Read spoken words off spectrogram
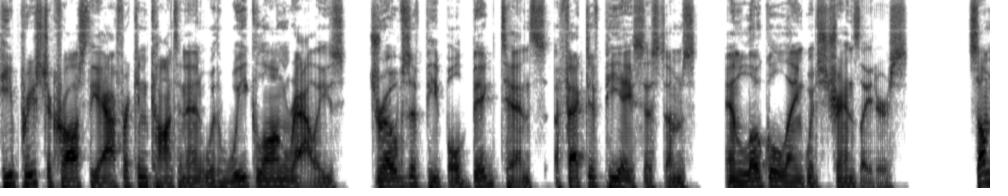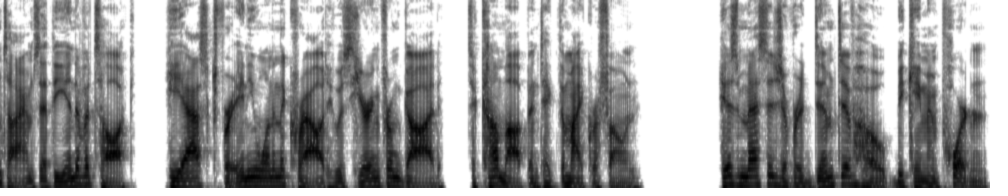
He preached across the African continent with week long rallies, droves of people, big tents, effective PA systems, and local language translators. Sometimes, at the end of a talk, he asked for anyone in the crowd who was hearing from God to come up and take the microphone. His message of redemptive hope became important,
